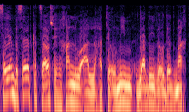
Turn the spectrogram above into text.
ונסיים בסרט קצר שהכנו על התאומים גדי ועודד מחט.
